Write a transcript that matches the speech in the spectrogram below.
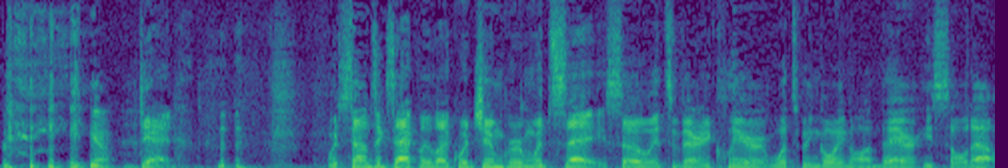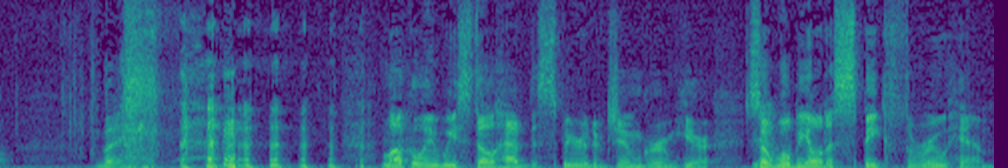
yeah. dead. Which sounds exactly like what Jim Groom would say. So it's very clear what's been going on there. He's sold out. But luckily, we still have the spirit of Jim Groom here, so Yeah. we'll be able to speak through him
